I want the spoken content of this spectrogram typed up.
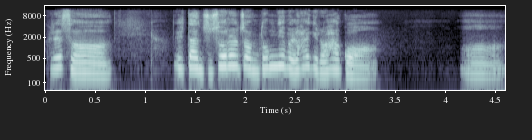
그래서 일단 주소를 좀 독립을 하기로 하고 어,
